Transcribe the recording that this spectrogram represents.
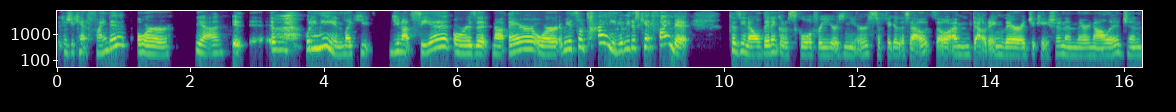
because you can't find it? Or yeah. it, it, what do you mean? Like you do you not see it? Or is it not there? Or i mean it's so tiny maybe you just can't find it. Because you know they didn't go to school for years and years to figure this out so i'm doubting their education and their knowledge and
